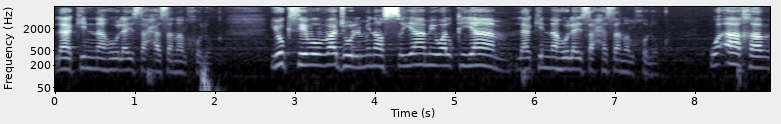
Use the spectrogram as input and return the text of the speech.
لكنه ليس حسن الخلق. يكثر الرجل من الصيام والقيام لكنه ليس حسن الخلق. وآخر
